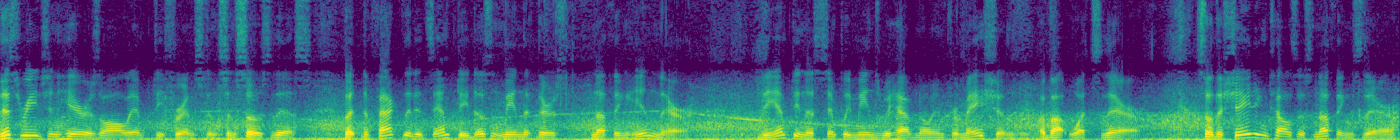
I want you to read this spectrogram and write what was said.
this region here is all empty, for instance, and so is this. But the fact that it's empty doesn't mean that there's nothing in there. The emptiness simply means we have no information about what's there. So the shading tells us nothing's there,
